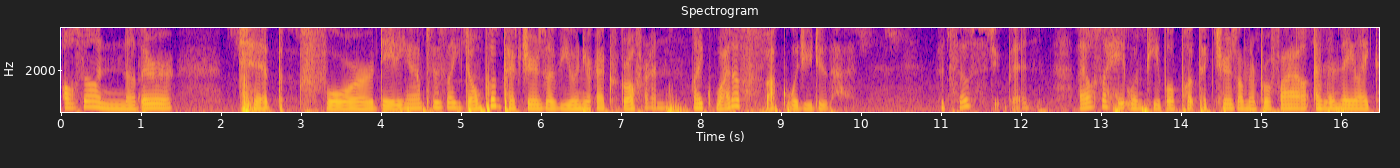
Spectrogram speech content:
Also, another tip for dating apps is like, don't put pictures of you and your ex girlfriend. Like, why the fuck would you do that? It's so stupid. I also hate when people put pictures on their profile and then they like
